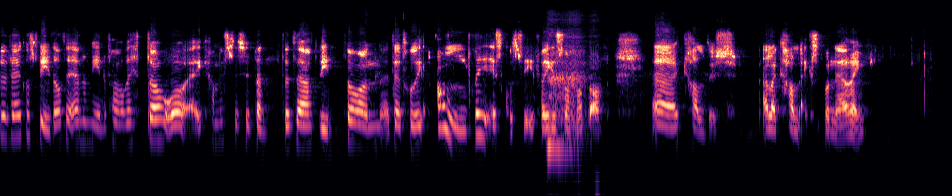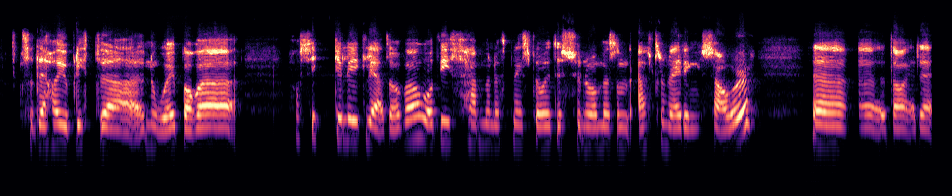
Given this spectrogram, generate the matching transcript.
bevege oss videre til en av mine favoritter, og jeg kan nesten ikke vente til at vinteren Det tror jeg alle aldri jeg skulle si, for jeg er sommerbarn. Eh, kalddusj, eller kald eksponering. Så det har jo blitt eh, noe jeg bare har skikkelig glede over. Og de fem minuttene jeg står i dusjen nå med sånn alternating shower, eh, eh da er det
